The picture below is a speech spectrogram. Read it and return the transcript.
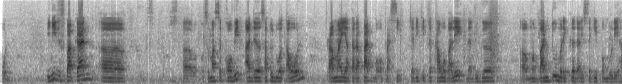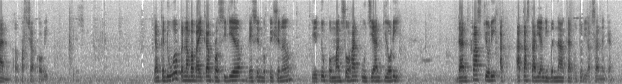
tahun. Ini disebabkan uh, uh, semasa COVID ada 1-2 tahun ramai yang tak dapat beroperasi. Jadi kita kawal balik dan juga uh, membantu mereka dari segi pemulihan uh, pasca COVID. Yang kedua, penambahbaikan prosedur lesson vocational iaitu pemansuhan ujian teori dan kelas teori atas talian dibenarkan untuk dilaksanakan.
